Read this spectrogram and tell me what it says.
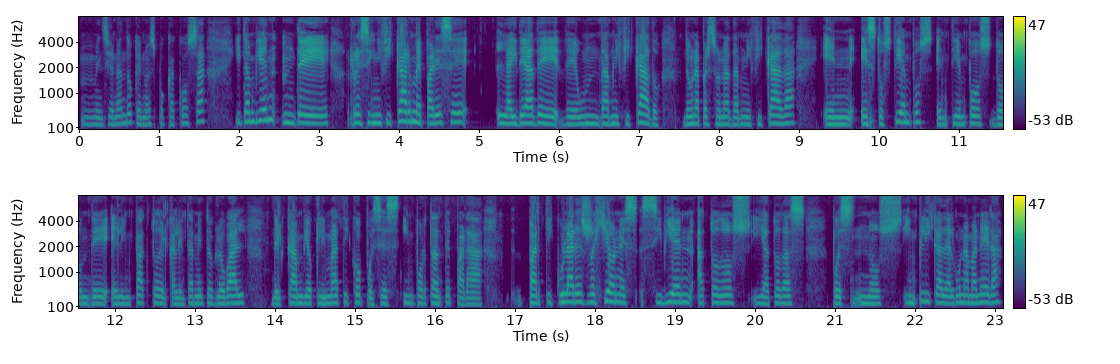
mencionando, que no es poca cosa, y también de resignificar, me parece, la idea de, de, un damnificado, de una persona damnificada en estos tiempos, en tiempos donde el impacto del calentamiento global, del cambio climático, pues es importante para particulares regiones, si bien a todos y a todas pues nos implica de alguna manera,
